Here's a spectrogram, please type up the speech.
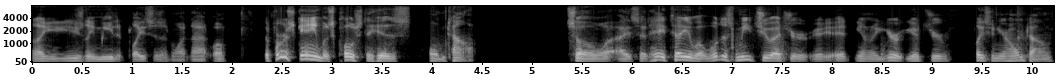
well, you usually meet at places and whatnot. Well, the first game was close to his hometown, so I said, "Hey, tell you what, we'll just meet you at your, at, you know, your at your place in your hometown,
